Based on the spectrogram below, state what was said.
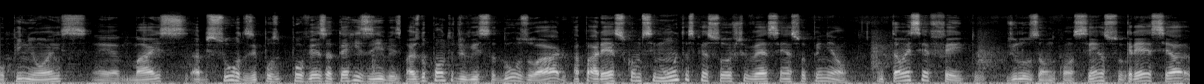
opiniões é, mais absurdas e por, por, vezes até risíveis. Mas do ponto de vista do usuário, aparece como se muitas pessoas tivessem essa opinião. Então esse efeito de ilusão do consenso cresce a,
